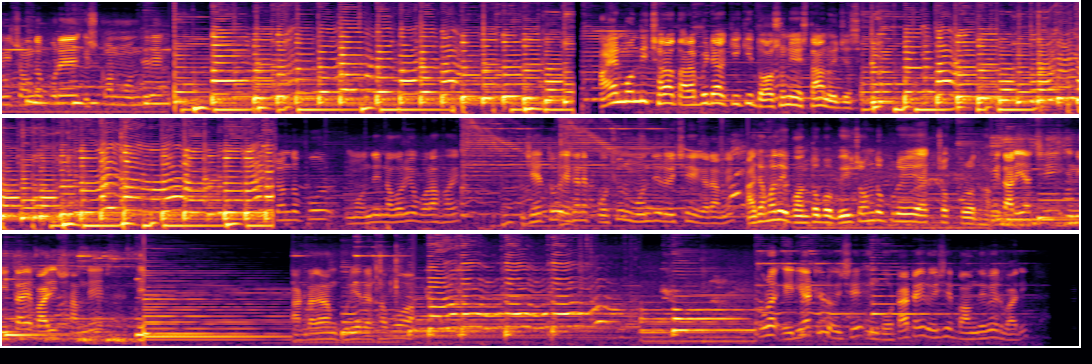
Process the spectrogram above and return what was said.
বীরচন্দ্রপুরে ISKCON মন্দিরে। মায়ের মন্দির ছাড়া তারাপীঠে আর কি কি দর্শনীয় স্থান রয়েছে? চন্দ্রপুর মন্দির নগরীও বলা হয়। যেহেতু এখানে প্রচুর মন্দির রয়েছে এই গ্রামে। আজ আমাদের গন্তব্য বীরচন্দ্রপুরে এক চক্রধাম। আমি দাঁড়িয়ে আছি নিতায় বাড়ির সামনে। আটটা গ্রাম ঘুরিয়ে দেখাবো। পুরো এরিয়াটা রয়েছে গোটাটাই রয়েছে বামদেবের বাড়ি।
